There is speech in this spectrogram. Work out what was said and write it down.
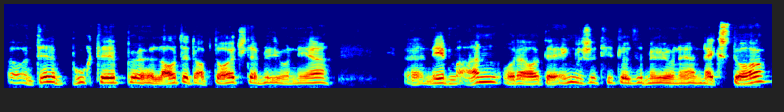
Und der Buchtipp äh, lautet auf Deutsch Der Millionär äh, nebenan oder der englische Titel The Millionaire Next Door.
